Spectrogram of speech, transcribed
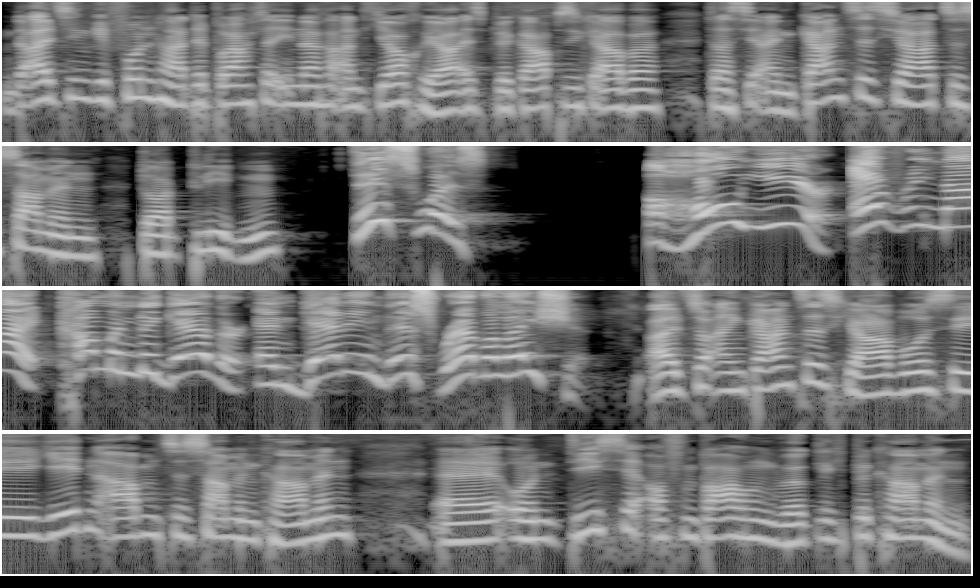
Und als er ihn gefunden hatte, brachte er ihn nach Antiochia. Es begab sich aber, dass sie ein ganzes Jahr zusammen dort blieben. This was a whole year, every night coming together and getting this revelation. Also ein ganzes Jahr, wo sie jeden Abend zusammenkamen äh, und diese Offenbarung wirklich bekamen.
